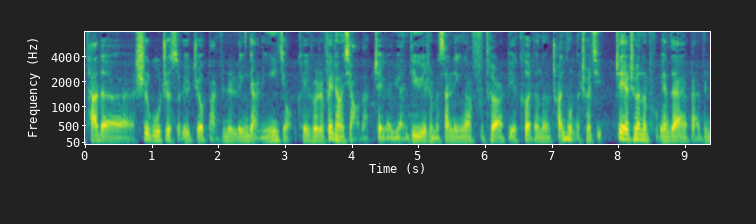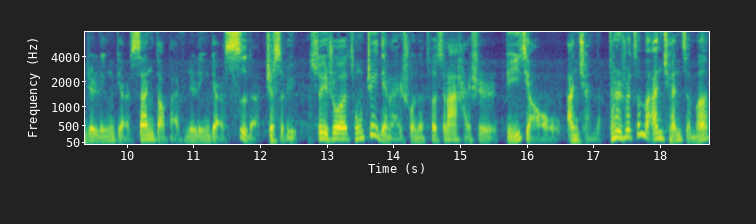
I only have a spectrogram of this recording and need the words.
它的事故致死率只有百分之零点零一九，可以说是非常小的。这个远低于什么三菱啊、福特啊、别克等等传统的车企。这些车呢，普遍在百分之零点三到百分之零点四的致死率。所以说，从这点来说呢，特斯拉还是比较安全的。但是说这么安全，怎么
